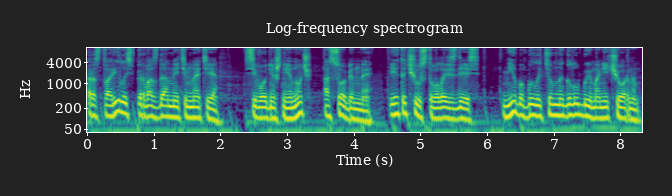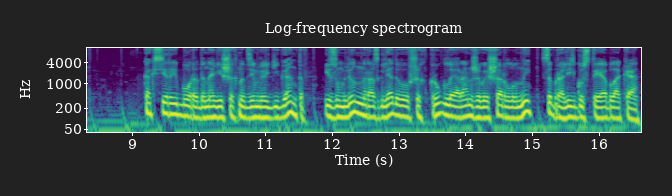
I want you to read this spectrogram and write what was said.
растворилось в первозданной темноте – Сегодняшняя ночь особенная, и это чувствовалось здесь. Небо было темно-голубым, а не черным. Как серые бороды нависших над землей гигантов, изумленно разглядывавших круглый оранжевый шар луны, собрались густые облака.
